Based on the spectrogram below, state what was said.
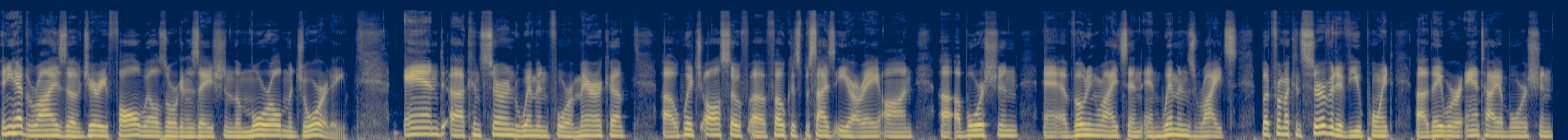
And you had the rise of Jerry Falwell's organization, the Moral Majority. And uh, Concerned Women for America, uh, which also uh, focused, besides ERA, on uh, abortion, uh, voting rights, and, and women's rights. But from a conservative viewpoint, uh, they were anti abortion.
